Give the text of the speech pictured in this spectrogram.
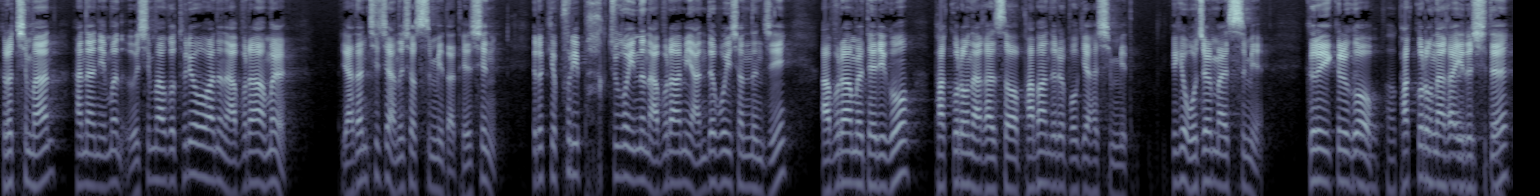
그렇지만 하나님은 의심하고 두려워하는 아브라함을 야단치지 않으셨습니다. 대신 이렇게 풀이 팍 죽어 있는 아브라함이 안 돼 보이셨는지 아브라함을 데리고 밖으로 나가서 밤하늘을 보게 하십니다. 그게 5절 말씀이에요. 그를 이끌고 밖으로 나가 이르시되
